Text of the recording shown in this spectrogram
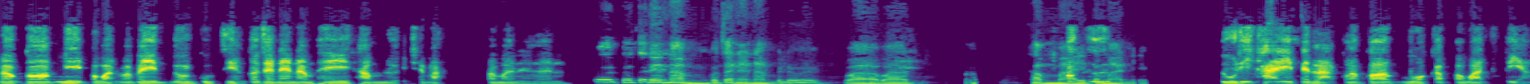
แล้วก็มีประวัติว่าไปโดนกลุ่มเสี่ยงก็จะแนะนำให้ทำเลยใช่ปะ ประมาณอย่างนั้น ก็ก็จะแนะนำก็จะแนะนำไปเลย ว่าว่าทำไหมก็คือประมาณนี้ ดูที่ไข้เป็นหลักแล้วก็บวกกับประวัติเสี่ยง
